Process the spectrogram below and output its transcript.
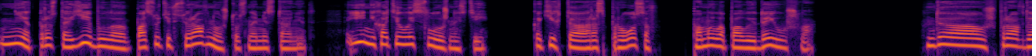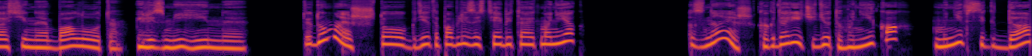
Нет, просто ей было, по сути, все равно, что с нами станет. Ей не хотелось сложностей, каких-то расспросов, помыла полы, да и ушла. Да уж, правда, осиное болото или змеиное. Ты думаешь, что где-то поблизости обитает маньяк? Знаешь, когда речь идет о маньяках, мне всегда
